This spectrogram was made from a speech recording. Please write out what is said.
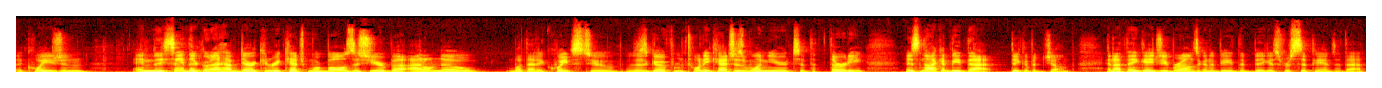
equation, and they say they're going to have Derrick Henry catch more balls this year, but I don't know what that equates to. Does it go from 20 catches one year to the 30? It's not going to be that big of a jump. And I think A.J. Brown is going to be the biggest recipient of that.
